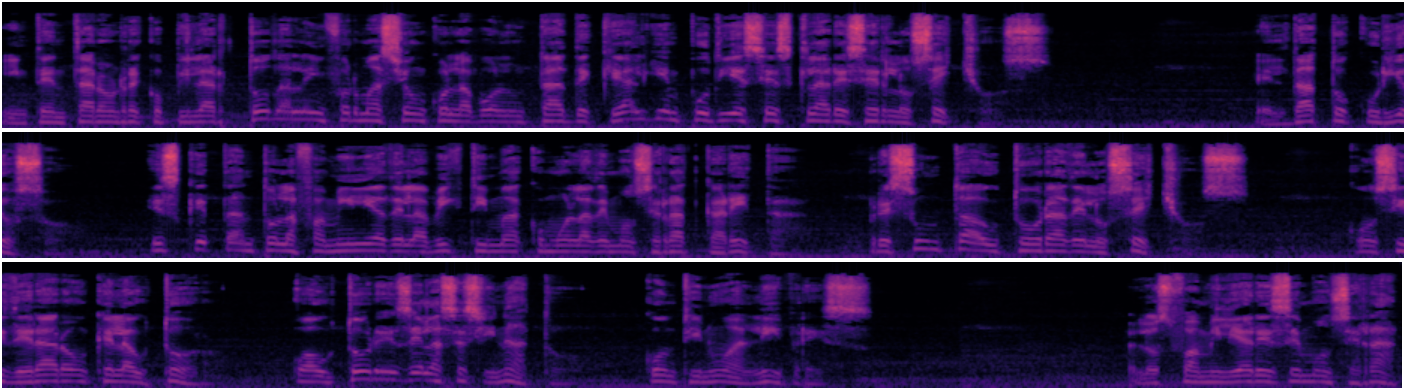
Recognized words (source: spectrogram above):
intentaron recopilar toda la información con la voluntad de que alguien pudiese esclarecer los hechos. El dato curioso es que tanto la familia de la víctima como la de Montserrat Careta, presunta autora de los hechos, consideraron que el autor o autores del asesinato continúan libres. Los familiares de Montserrat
